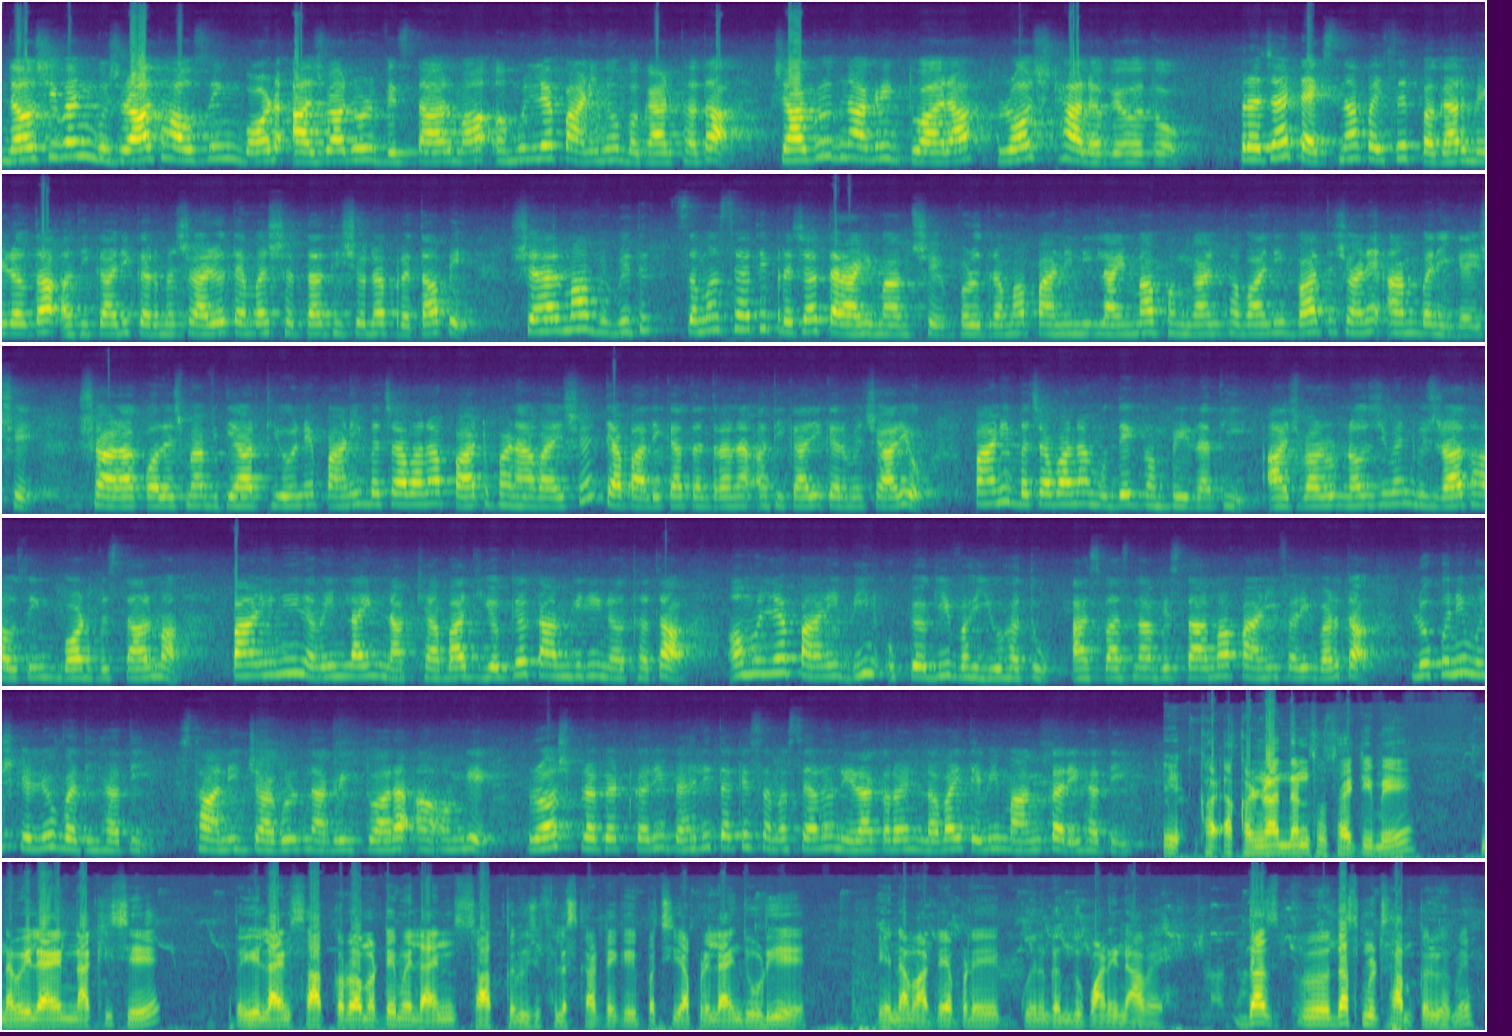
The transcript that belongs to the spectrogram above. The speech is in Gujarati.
Navjivan Gujarat housing board Ajwa road વિસ્તારમાં અમૂલ્ય પાણીનો બગાડ થતા જાગૃત નાગરિક દ્વારા રોષ ઠાલવ્યો હતો. પ્રજા ટેક્સના પૈસે પગાર મેળવતા અધિકારી, કર્મચારીઓ તેમજ સત્તાધીશોના પ્રતાપે શહેરમાં વિવિધ સમસ્યાથી પ્રજા તરાહીમામ છે. વડોદરામાં પાણીની લાઇનમાં ભંગાણ થવાની વાત જાણે આમ બની ગઈ છે. શાળા, કોલેજમાં વિદ્યાર્થીઓને પાણી બચાવવાના પાઠ ભણાવાય છે. ત્યાં પાલિકા તંત્રના અધિકારી, કર્મચારીઓ પાણી બચાવવાના મુદ્દે ગંભીર નથી. આજવાળો નવજીવન ગુજરાત હાઉસિંગ બોર્ડ વિસ્તારમાં પાણીની નવીન લાઇન નાખ્યા બાદ યોગ્ય કામગીરી ન થતાં અમૂલ્ય પાણી બિનઉપયોગી વહ્યું હતું. આસપાસના વિસ્તારમાં પાણી ફરી વળતા લોકોની મુશ્કેલીઓ વધી હતી. સ્થાનિક જાગૃત નાગરિક દ્વારા આ અંગે રોષ પ્રગટ કરી વહેલી તકે સમસ્યાનું નિરાકરણ લવાય તેવી માંગ કરી હતી. એ ખ- સોસાયટી મેં નવી લાઇન નાખી છે. તો એ લાઇન સાફ કરવા માટે મેં લાઇન સાફ કર્યું છે ફ્લેશ કાઢે કે પછી આપણે લાઇન જોડીએ. એના માટે આપણે કોઈને ગંદુ પાણી ના આવે. દસ દસ મિનિટ સાફ કર્યું અમે.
